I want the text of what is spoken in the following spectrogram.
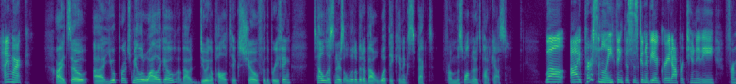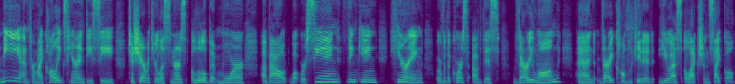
Hi, Marc. All right. So uh, you approached me a little while ago about doing a politics show for the briefing. Tell listeners a little bit about what they can expect from the Swamp Notes podcast. Well, I personally think this is going to be a great opportunity for me and for my colleagues here in DC to share with your listeners a little bit more about what we're seeing, thinking, hearing over the course of this very long and very complicated US election cycle.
